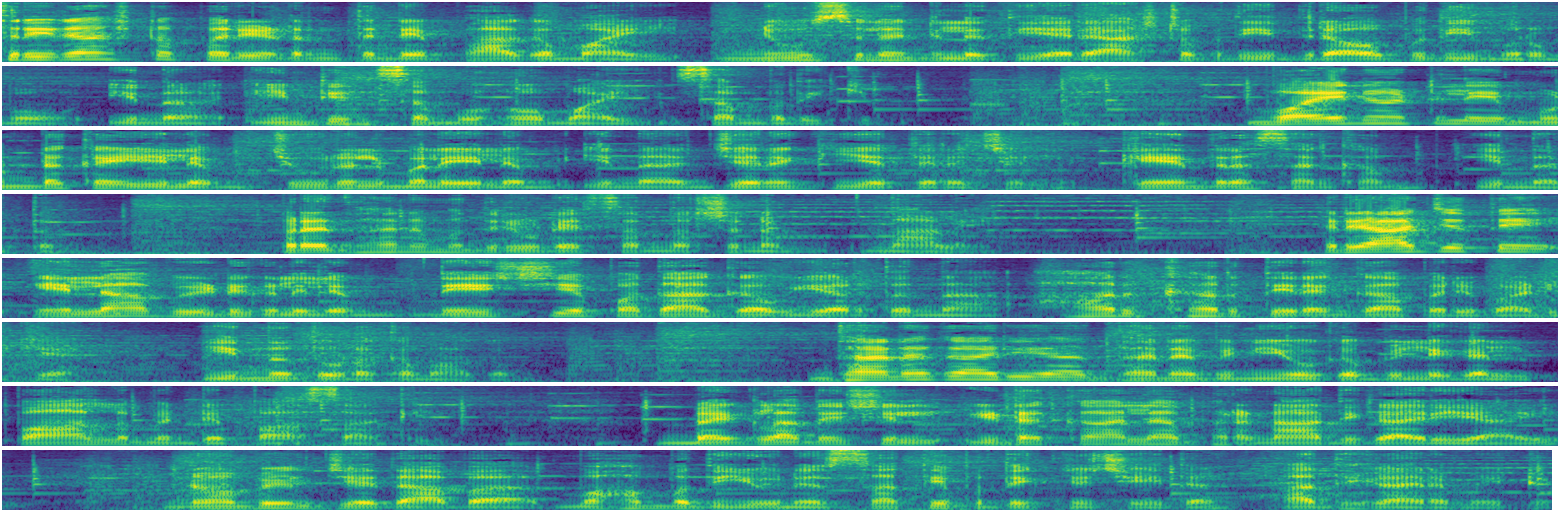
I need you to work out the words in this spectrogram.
ത്രിരാഷ്ട്ര പര്യടനത്തിന്റെ ഭാഗമായി ന്യൂസിലൻഡിലെത്തിയ രാഷ്ട്രപതി ദ്രൗപതി മുർമു ഇന്ന് ഇന്ത്യൻ സമൂഹവുമായി സംവദിക്കും. വയനാട്ടിലെ മുണ്ടക്കൈയിലും ചൂരൽമലയിലും ഇന്ന് ജനകീയ തിരച്ചിൽ. കേന്ദ്ര സംഘം ഇന്നെത്തും. പ്രധാനമന്ത്രിയുടെ സന്ദർശനം നാളെ. രാജ്യത്തെ എല്ലാ വീടുകളിലും ദേശീയ പതാക ഉയർത്തുന്ന ഹർ ഘർ തിരങ്ക പരിപാടിക്ക് ഇന്ന് തുടക്കമാകും. ധനകാര്യ ധനവിനിയോഗ ബില്ലുകൾ പാർലമെന്റ് പാസാക്കി. ബംഗ്ലാദേശിൽ ഇടക്കാല ഭരണാധികാരിയായി നോബൽ ജേതാവ് മുഹമ്മദ് യൂനിസ് സത്യപ്രതിജ്ഞ ചെയ്ത് അധികാരമേറ്റു.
